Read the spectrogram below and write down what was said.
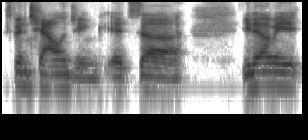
it's been challenging. It's uh, you know, I mean,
